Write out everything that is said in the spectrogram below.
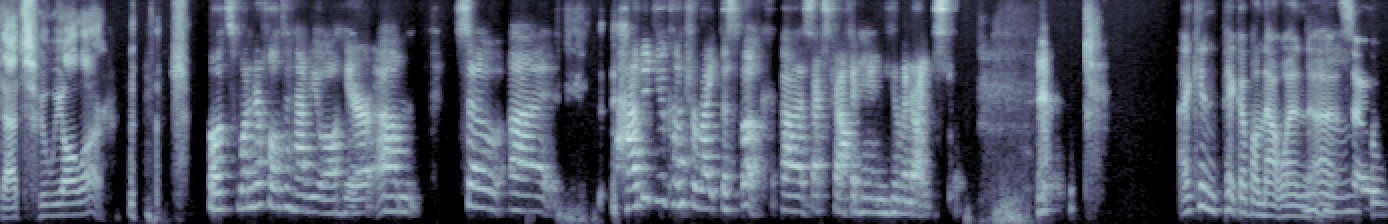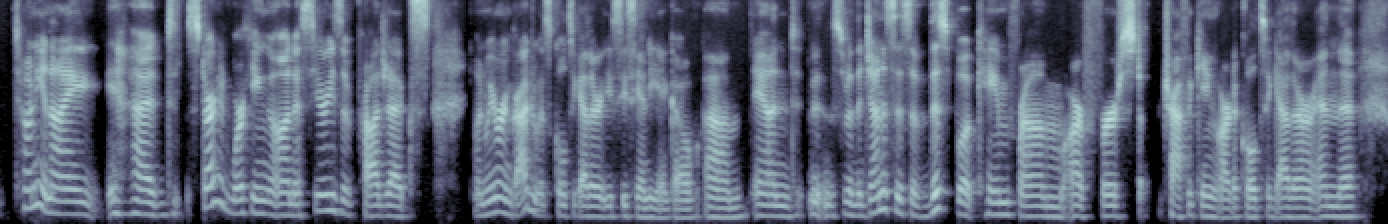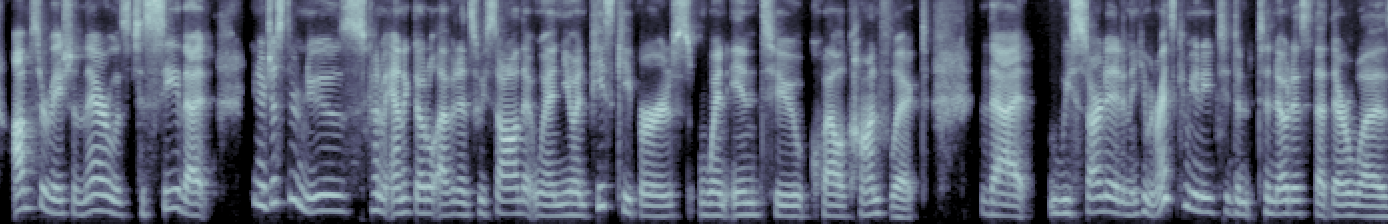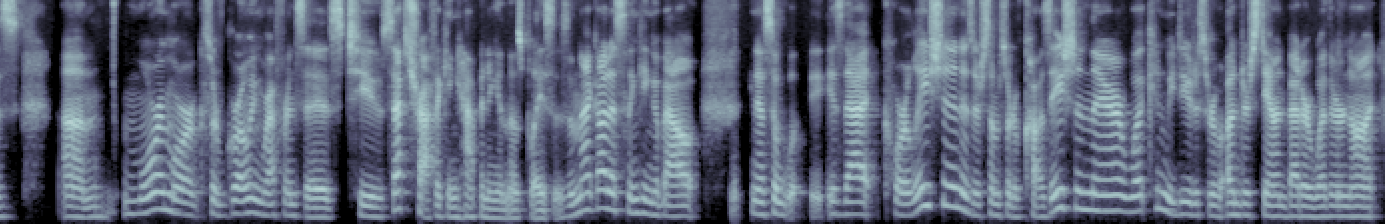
that's who we all are. well, it's wonderful to have you all here. Um, so, uh, how did you come to write this book, uh, Sex Trafficking and Human Rights? I can pick up on that one. Uh, mm-hmm. Uh, so, Tony and I had started working on a series of projects when we were in graduate school together at UC San Diego. Um, and sort of the genesis of this book came from our first trafficking article together. And the observation there was to see that, you know, just through news, kind of anecdotal evidence, we saw that when UN peacekeepers went into quell conflict, that we started in the human rights community to, to notice that there was um, more and more sort of growing references to sex trafficking happening in those places. And that got us thinking about, you know, so is that correlation? Is there some sort of causation there? What can we do to sort of understand better whether or not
